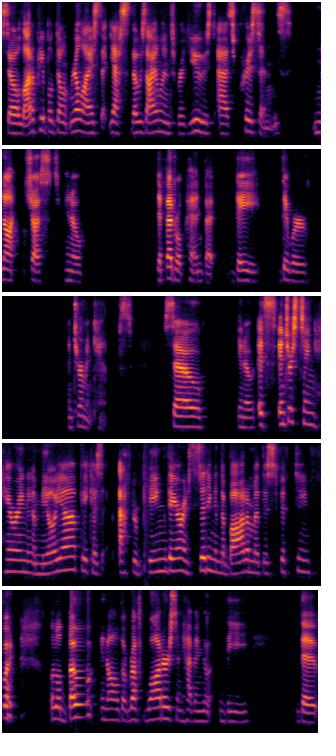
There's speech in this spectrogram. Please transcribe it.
So a lot of people don't realize that yes, those islands were used as prisons, not just you know the federal pen, but they they were internment camps. So you know it's interesting hearing Emilia because after being there and sitting in the bottom of this 15 foot little boat in all the rough waters and having the, the, the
